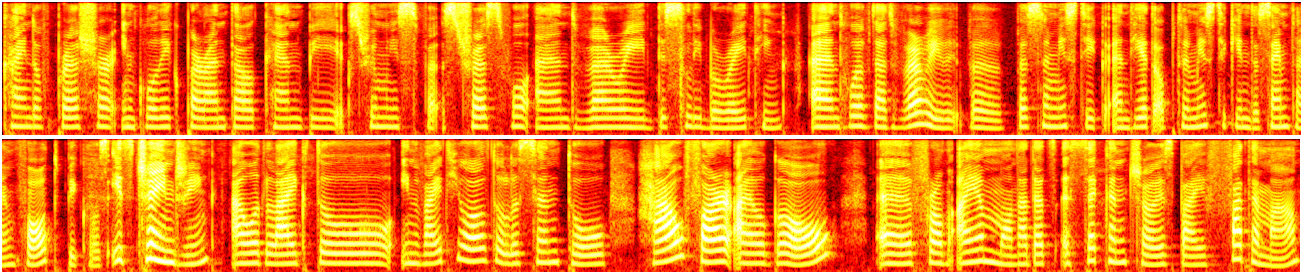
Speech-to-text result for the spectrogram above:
kind of pressure, including parental, can be extremely sf- stressful and very disliberating. And with that very uh, pessimistic and yet optimistic in the same time thought, because it's changing, I would like to invite you all to listen to How Far I'll Go. Uh, from I Am Moana, that's a second choice by Fatema,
